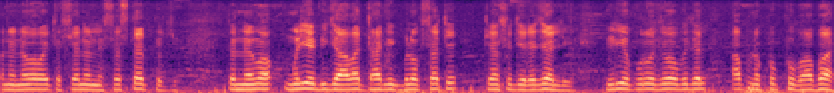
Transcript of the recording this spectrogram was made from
અને નવા હોય તો ચેનલને સબસ્ક્રાઈબ કરજો. તો નવા મળીએ બીજા આવા ધાર્મિક બ્લોગ સાથે. ત્યાં સુધી રજા લઈએ વીડિયો પૂરો જોવા બદલ આપનો ખૂબ ખૂબ આભાર.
